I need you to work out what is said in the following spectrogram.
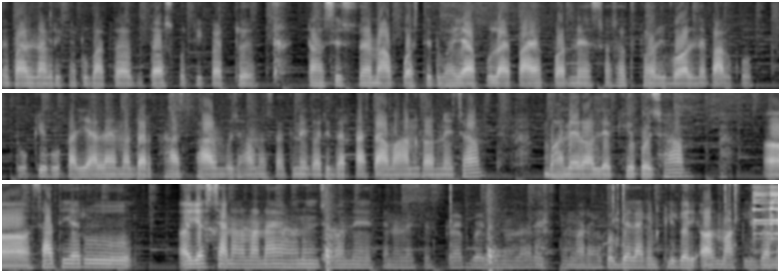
नेपाली नागरिकहरूबाट दसको टिकट टाँसे स्वयंमा उपस्थित भई आफूलाई पाए पर्ने सशस्त्र प्रहरी बल नेपालको तोकिएको कार्यालयमा दरखास्त फार्म बुझाउन सक्ने गरी दरखास्त आह्वान गर्नेछ भनेर लेखिएको छ। साथीहरू यस च्यानलमा नयाँ हुनुहुन्छ भने च्यानललाई सब्सक्राइब गरिदिनु होला र छेउमा रहेको बेलायकन क्लिक गरी अलमा क्लिक गर्न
